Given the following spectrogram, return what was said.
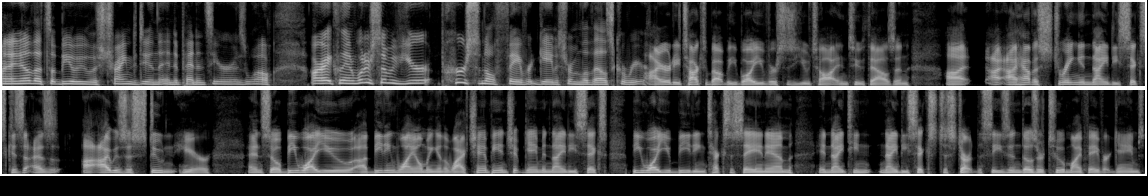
And I know that's what BYU was trying to do in the independence era as well. All right, Cleon, what are some of your personal favorite games from LaVell's career? I already talked about BYU versus Utah in 2000. Uh, I, I, have a string in 96 because as I was a student here, and so BYU uh, beating Wyoming in the WAC championship game in '96, BYU beating Texas A&M in 1996 to start the season. Those are two of my favorite games.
